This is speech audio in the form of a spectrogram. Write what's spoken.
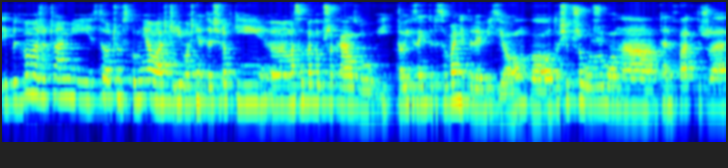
jakby dwoma rzeczami jest to, o czym wspomniałaś, czyli właśnie te środki e, masowego przekazu i to ich zainteresowanie telewizją, bo to się przełożyło na ten fakt, że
